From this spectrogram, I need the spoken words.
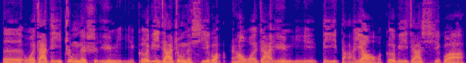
呃，我家地种的是玉米，隔壁家种的西瓜，然后我家玉米地打药，隔壁家西瓜，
